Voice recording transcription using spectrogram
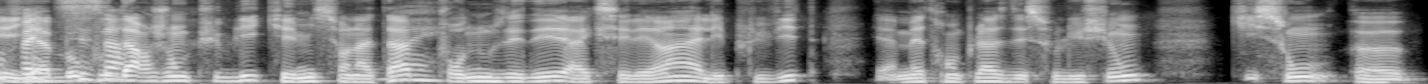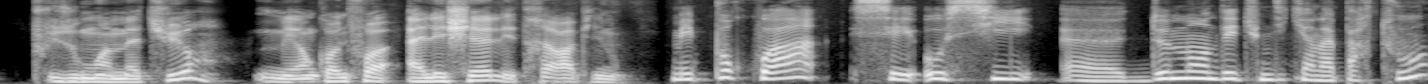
il y a beaucoup d'argent public qui est mis sur la table Ouais. pour nous aider à accélérer, à aller plus vite et à mettre en place des solutions qui sont euh, plus ou moins matures, mais encore une fois, à l'échelle et très rapidement. Mais pourquoi c'est aussi euh, demandé, tu me dis qu'il y en a partout,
